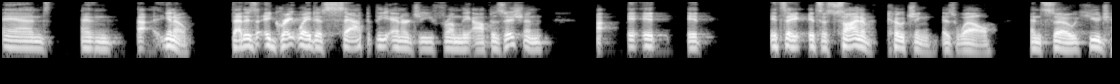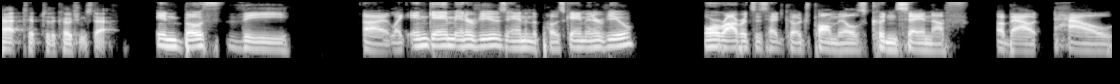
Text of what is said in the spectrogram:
And, and, uh, you know, that is a great way to sap the energy from the opposition. Uh, it, it, it, it's a, it's a sign of coaching as well. And so huge hat tip to the coaching staff in both the uh, like in-game interviews and in the post-game interview, Oral Roberts' head coach Paul Mills couldn't say enough about how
